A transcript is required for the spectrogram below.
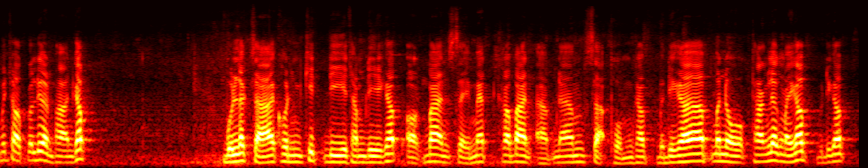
ไม่ชอบก็เลื่อนผ่านครับ บุญรักษาคนคิดดีทำดีครับ ออกบ้านใส่แมสเข้าบ้านอาบน้ำสระผมครับสวัสดีครับมโนทางเรื่องใหม่ครับสวัสดีครับ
